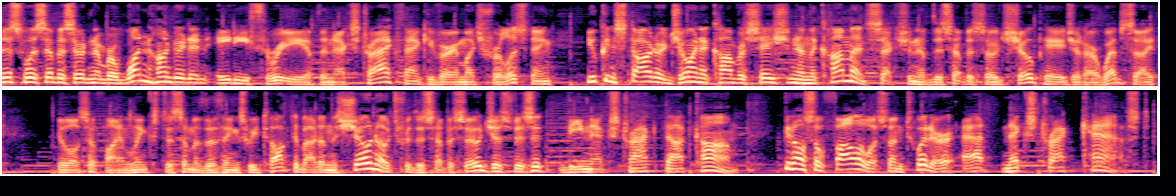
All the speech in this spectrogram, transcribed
This was episode number 183 of The Next Track. Thank you very much for listening. You can start or join a conversation in the comments section of this episode's show page at our website. You'll also find links to some of the things we talked about in the show notes for this episode. Just visit thenexttrack.com. You can also follow us on Twitter at NextTrackCast.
